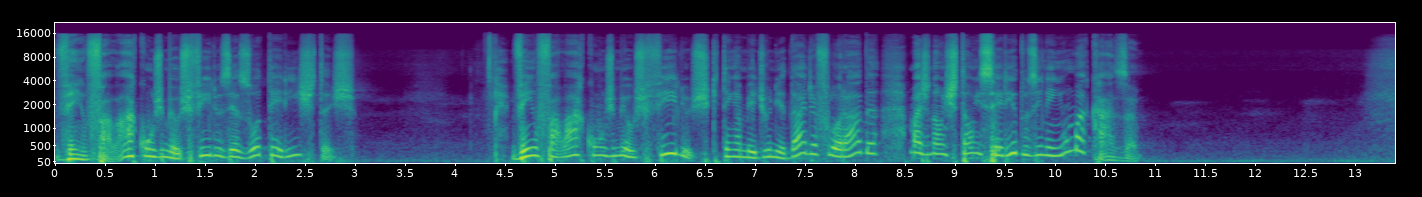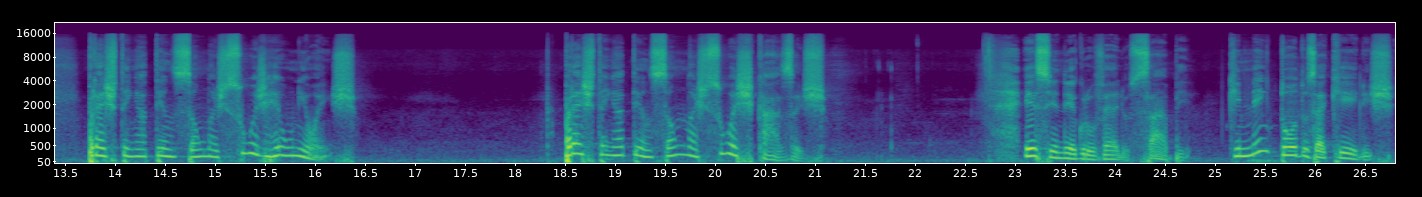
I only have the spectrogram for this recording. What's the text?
Venho falar com os meus filhos esoteristas. Venho falar com os meus filhos que têm a mediunidade aflorada, mas não estão inseridos em nenhuma casa. Prestem atenção nas suas reuniões. Prestem atenção nas suas casas. Esse negro velho sabe que nem todos aqueles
